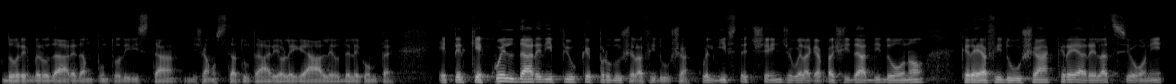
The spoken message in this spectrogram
dovrebbero dare da un punto di vista diciamo, statutario, legale o delle competenze. E perché è quel dare di più che produce la fiducia, quel gift exchange, quella capacità di dono crea fiducia, crea relazioni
